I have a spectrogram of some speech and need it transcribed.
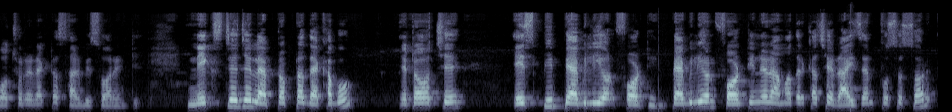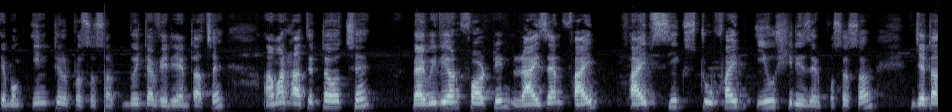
বছরের একটা সার্ভিস ওয়ারেন্টি নেক্সট ডে যে ল্যাপটপটা দেখাবো, এটা হচ্ছে এসপি প্যাভিলিয়ন ফোরটিন প্যাভিলিয়ন ফোরটিনের আমাদের কাছে রাইজেন প্রসেসর এবং ইন্টেল প্রসেসর দুইটা ভেরিয়েন্ট আছে। আমার হাতেরটা হচ্ছে Pavilion fourteen Ryzen five five six two five U সিরিজের প্রসেসর যেটা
